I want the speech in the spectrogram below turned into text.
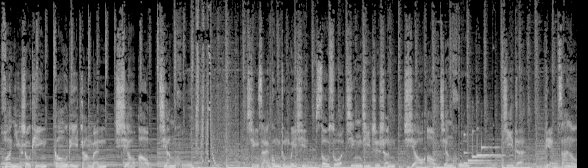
欢迎收听高丽掌门笑傲江湖。请在公众微信搜索“经济之声笑傲江湖”，记得点赞哦。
